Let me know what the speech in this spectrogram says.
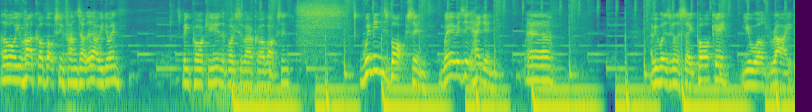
Hello, all you hardcore boxing fans out there. How are you doing? It's Big Porky here, the voice of hardcore boxing. Women's boxing. Where is it heading? Uh, everybody's to say, Porky, you was right.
